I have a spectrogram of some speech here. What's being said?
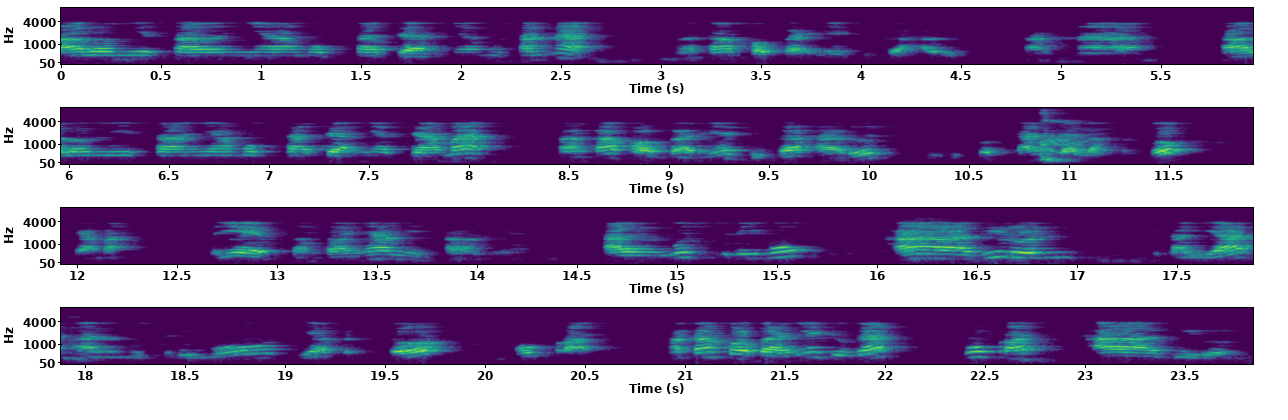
Kalau misalnya muktadanya musanna, maka khobarnya juga harus musanna. Kalau misalnya muktadanya jamak, maka khobarnya juga harus diikutkan dalam bentuk jamak. Jadi, contohnya misalnya, al-muslimu hadirun kita lihat al muslimu dia bentuk mufrad. Maka khobarnya juga mufrad hadirun.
